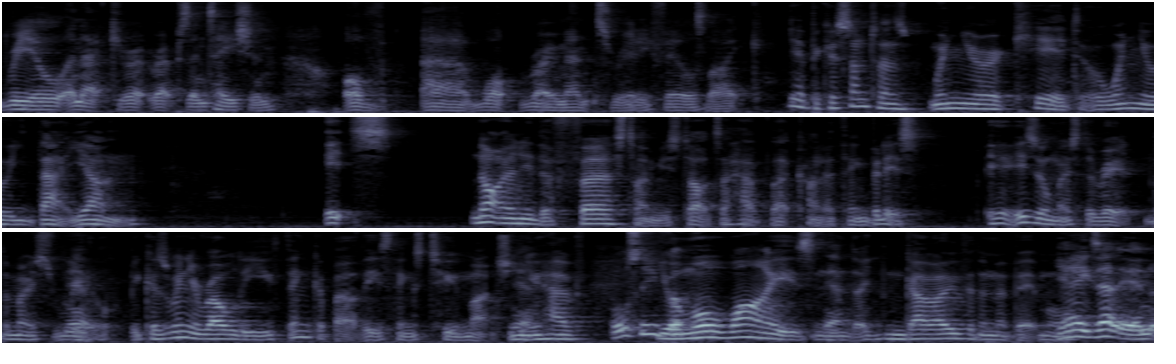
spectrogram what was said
real and accurate representation of uh, what romance really feels like. Yeah, because sometimes when you're a kid or when you're that young, it's not only the first time you start to have that kind of thing, but it's it is almost the real, the most real. Yeah. Because when you're older, you think about these things too much, and Yeah. you have Also, you're got- more wise, and Yeah. you can go over them a bit more. Yeah, exactly. And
